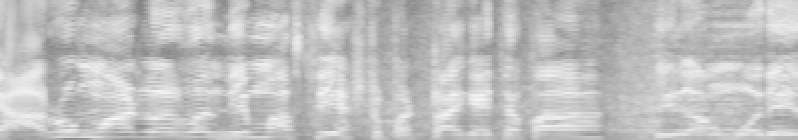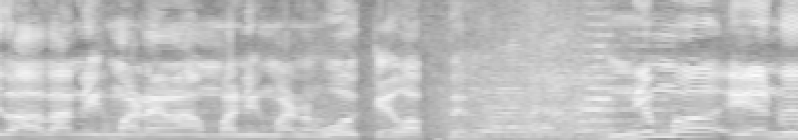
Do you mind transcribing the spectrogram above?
ಯಾರೂ ಮಾಡಲಾರ್ದ ನಿಮ್ಮ ಆಸ್ತಿ ಎಷ್ಟು ಪಟ್ಟು ಆಗೈತಪ್ಪ ಈಗ ಮೋದಿ ಇದು ಅದಾನಿಗೆ ಮಾಡ್ಯಾನ, ಅಂಬಾನಿಗೆ ಮಾಡ್ಯಾನ, ಓಕೆ, ಒಪ್ತೇನೆ. ನಿಮ್ಮ ಏನೂ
